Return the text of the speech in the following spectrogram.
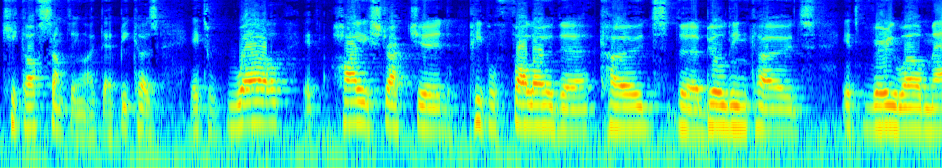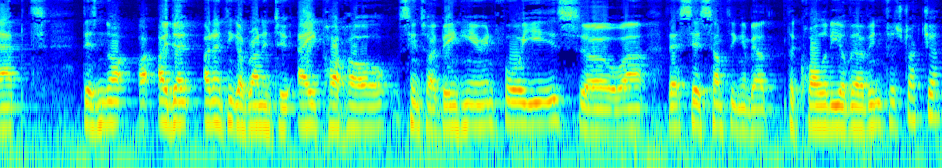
kick off something like that because it's well, it's highly structured. People follow the codes, the building codes it's very well mapped. There's not. I, don't. I don't think I've run into a pothole since I've been here in four years. So uh, that says something about the quality of our infrastructure.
